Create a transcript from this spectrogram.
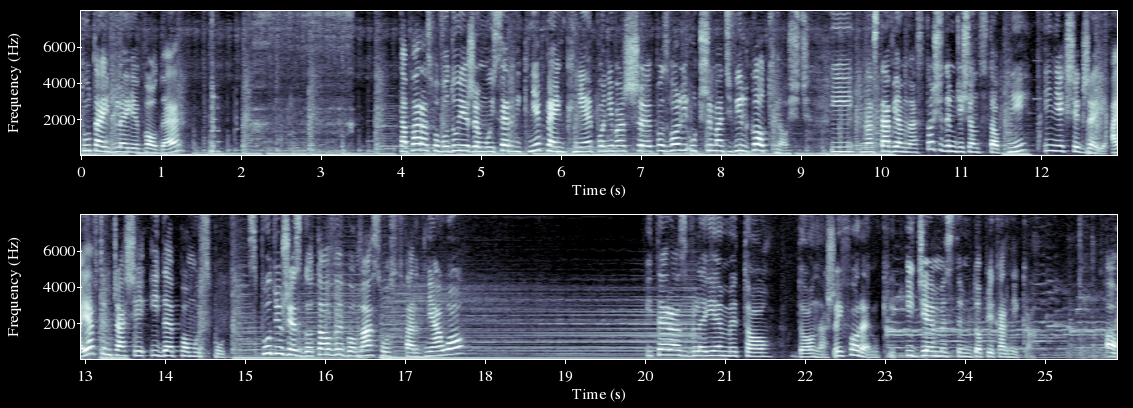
Tutaj wleję wodę. Ta para spowoduje, że mój sernik nie pęknie, ponieważ e, pozwoli utrzymać wilgotność. I nastawiam na 170 stopni i niech się grzeje. A ja w tym czasie idę po mój spód. Spód już jest gotowy, bo masło stwardniało. I teraz wlejemy to do naszej foremki. Idziemy z tym do piekarnika. O!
